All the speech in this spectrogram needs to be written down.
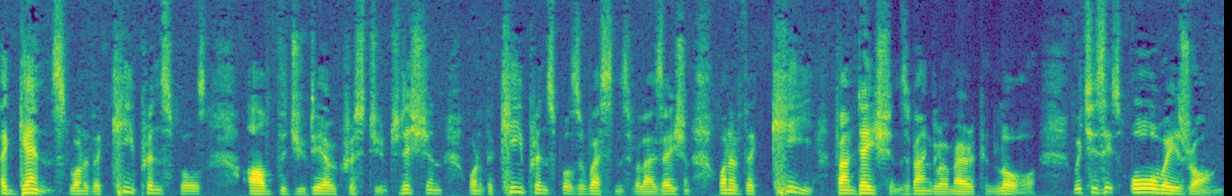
against one of the key principles of the Judeo Christian tradition, one of the key principles of Western civilization, one of the key foundations of Anglo American law, which is it's always wrong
